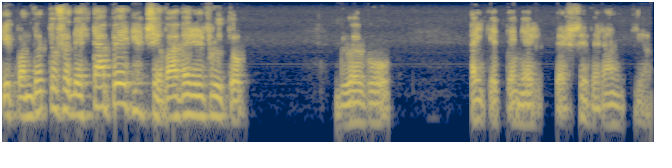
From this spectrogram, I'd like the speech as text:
que cuando esto se destape se va a ver el fruto. Luego, hay que tener perseverancia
